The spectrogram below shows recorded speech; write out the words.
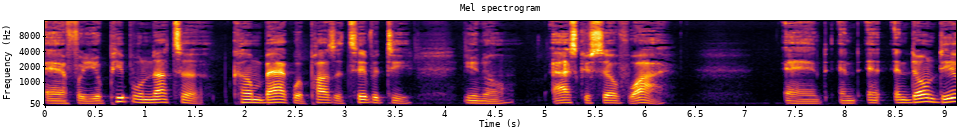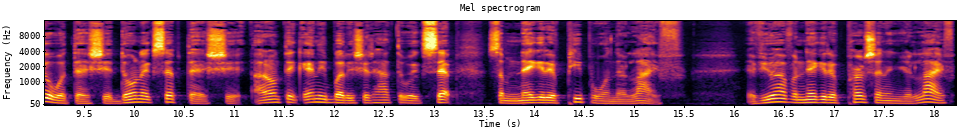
And for your people not to come back with positivity, you know, ask yourself why. And, and and and don't deal with that shit. Don't accept that shit. I don't think anybody should have to accept some negative people in their life. If you have a negative person in your life,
